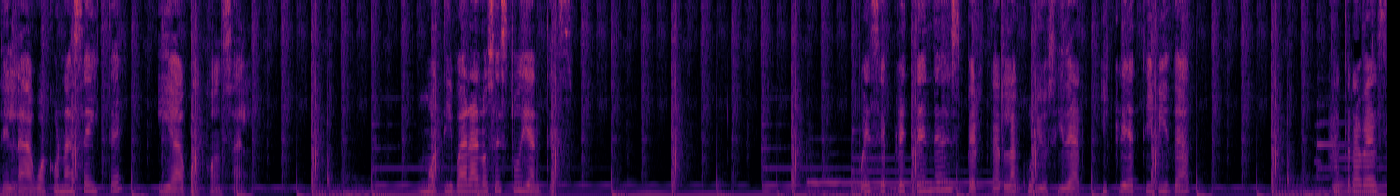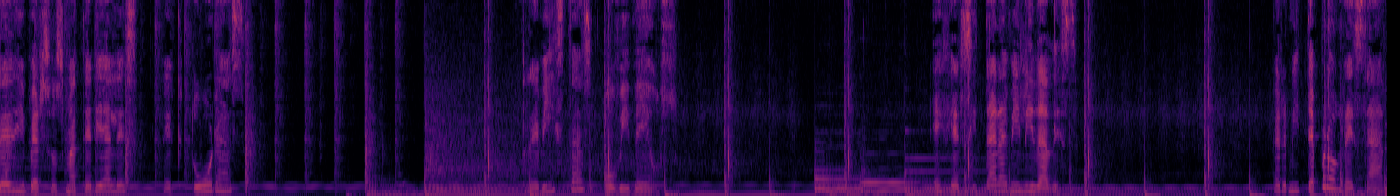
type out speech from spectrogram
del agua con aceite y agua con sal. Motivar a los estudiantes. Pues se pretende despertar la curiosidad y creatividad a través de diversos materiales, lecturas, revistas o videos. Ejercitar habilidades. Permite progresar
